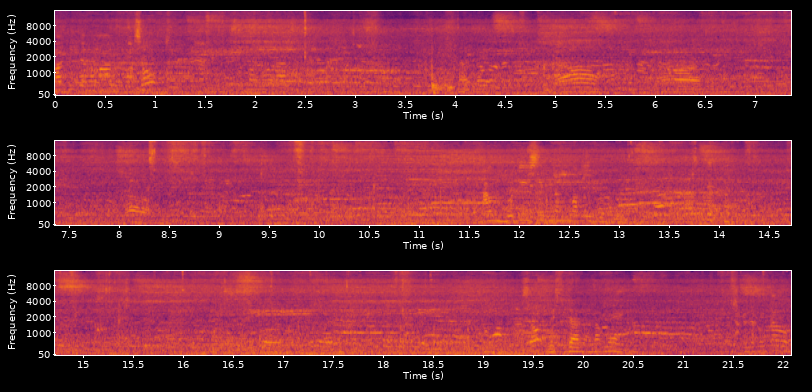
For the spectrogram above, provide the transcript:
Mati ka naman. Ang Buddhism ng makinig. Miss Dan, anak mo. Kailan kita oh.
